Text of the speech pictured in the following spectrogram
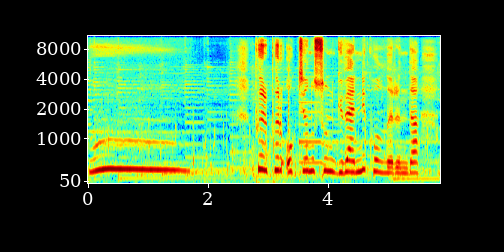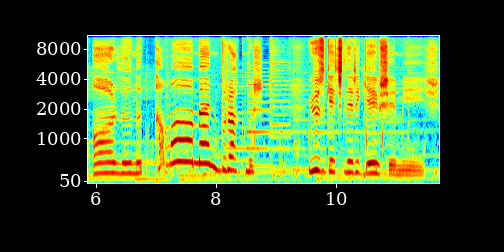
huu. Pırpır okyanusun güvenli kollarında ağırlığını tamamen bırakmış. Yüzgeçleri gevşemiş,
